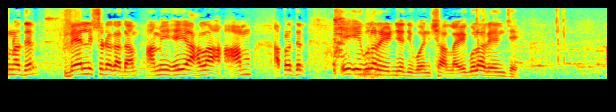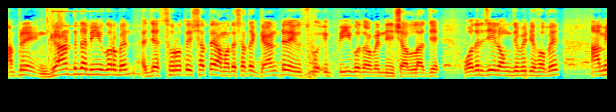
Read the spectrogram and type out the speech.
ওনাদের, বিয়াল্লিশশো টাকা দাম। আমি এই আহলা আম আপনাদের এই এগুলো রেঞ্জে দিব ইনশাল্লাহ এগুলো রেঞ্জে আপনি গ্যারান্টিতে বিক্রি করবেন, যে স্রোতের সাথে আমাদের সাথে গ্যারান্টিতে ইউজ বিক্রি করতে পারবেন ইনশাল্লাহ যে ওদের যে লংজিভিটি হবে, আমি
